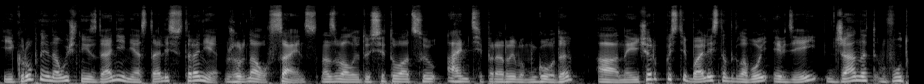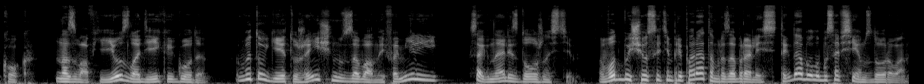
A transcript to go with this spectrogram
И крупные научные издания не остались в стороне. Журнал Science назвал эту ситуацию антипрорывом года, а Nature постебались над главой FDA Джанет Вудкок, назвав ее злодейкой года. В итоге эту женщину с забавной фамилией согнали с должности. Вот бы еще с этим препаратом разобрались, тогда было бы совсем здорово.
